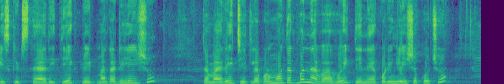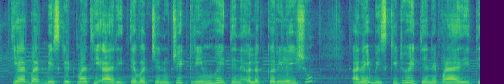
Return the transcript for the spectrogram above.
બિસ્કિટ્સને આ રીતે એક પ્લેટમાં કાઢી લઈશું. તમારે જેટલા પણ મોદક બનાવવા હોય તેને અકોર્ડિંગ લઈ શકો છો. ત્યારબાદ બિસ્કિટમાંથી આ રીતે વચ્ચેનું જે ક્રીમ હોય તેને અલગ કરી લઈશું અને બિસ્કિટ હોય તેને પણ આ રીતે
